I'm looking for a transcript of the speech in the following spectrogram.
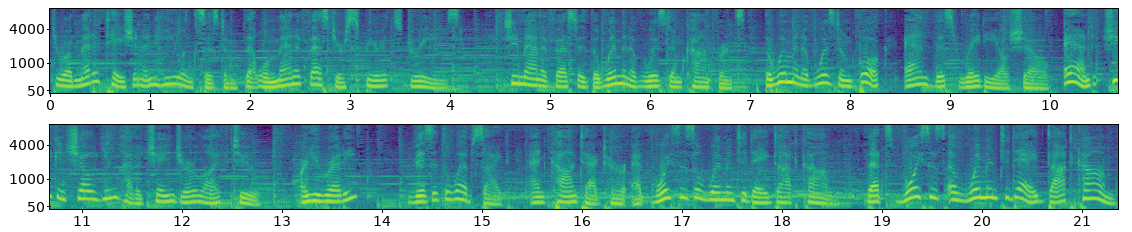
through a meditation and healing system that will manifest your spirit's dreams. She manifested the Women of Wisdom Conference, the Women of Wisdom book, and this radio show. And she can show you how to change your life too. Are you ready? Visit the website and contact her at voicesofwomentoday.com. That's voicesofwomentoday.com.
